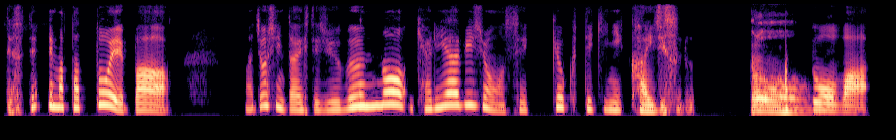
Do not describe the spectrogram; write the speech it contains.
ですね。で、まあ、例えば、まあ、上司に対して自分のキャリアビジョンを積極的に開示する。あ。とは、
